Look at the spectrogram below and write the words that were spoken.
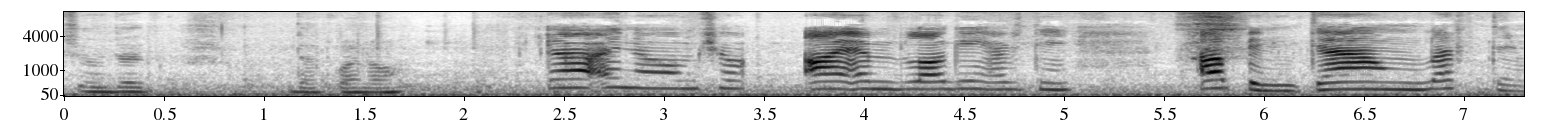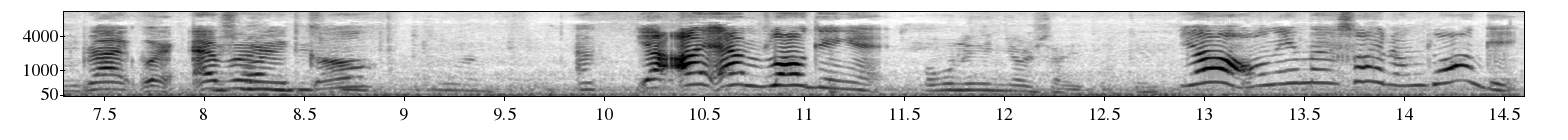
show that that one oh? Yeah, I know. I'm sure. I am vlogging everything up and down, left and right, wherever This one, I this go. one, this one. Uh, yeah, I am vlogging it. Only in your side, okay? Yeah, only in my side. I'm vlogging.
